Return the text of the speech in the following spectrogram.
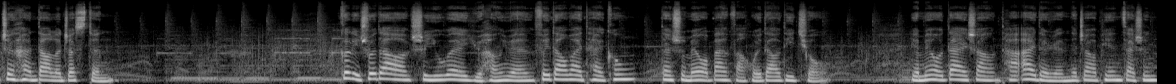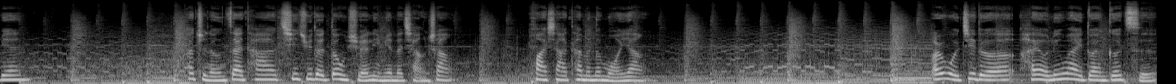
震撼到了 Justin。歌里说到，是一位宇航员飞到外太空，但是没有办法回到地球，也没有带上他爱的人的照片在身边，他只能在他栖居的洞穴里面的墙上画下他们的模样。而我记得还有另外一段歌词，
